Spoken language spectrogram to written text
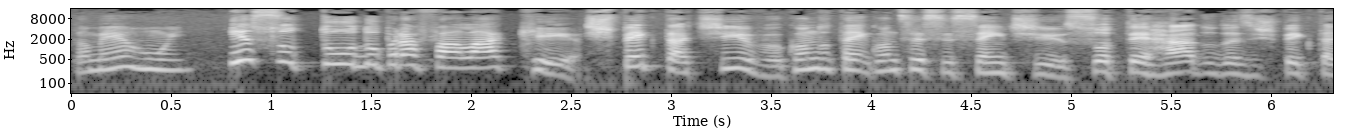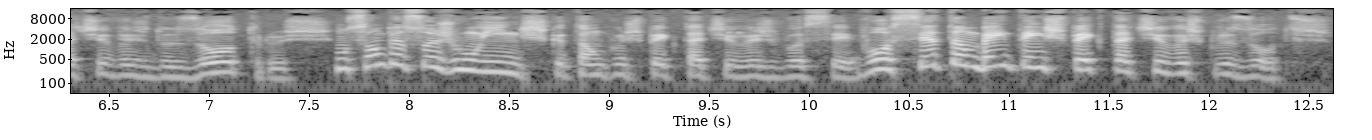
também é ruim. Isso tudo para falar que expectativa, quando tem, quando você se sente soterrado das expectativas dos outros, não são pessoas ruins que estão com expectativas de você. Você também tem expectativas para os outros,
